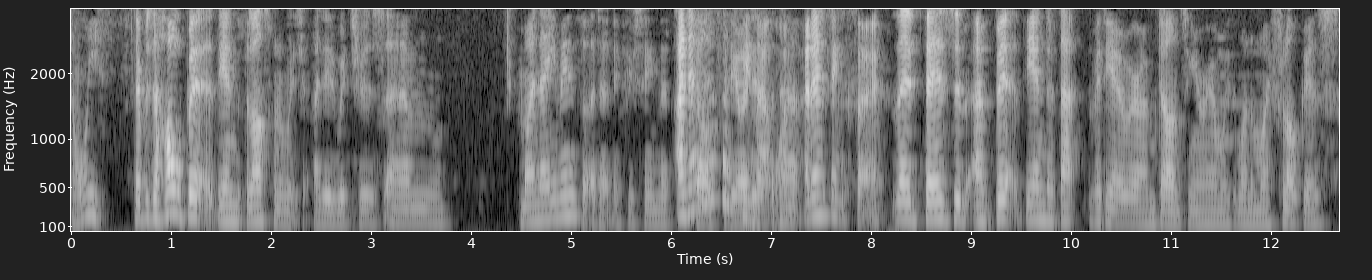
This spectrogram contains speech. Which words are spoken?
Nice. There was a whole bit at the end of the last one which I did, which was um, my name is. I don't know if you've seen the I don't know dance if I've video I seen did that for one. I don't think so. There, there's a, a bit at the end of that video where I'm dancing around with one of my floggers,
